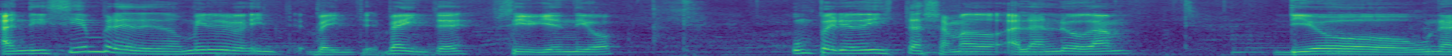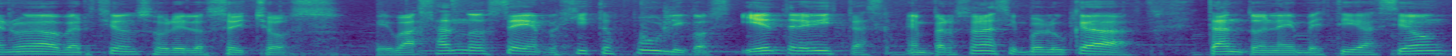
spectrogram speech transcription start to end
en diciembre de 2020, 20, 20, sí, bien digo, un periodista llamado Alan Logan dio una nueva versión sobre los hechos, eh, basándose en registros públicos y entrevistas en personas involucradas tanto en la investigación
